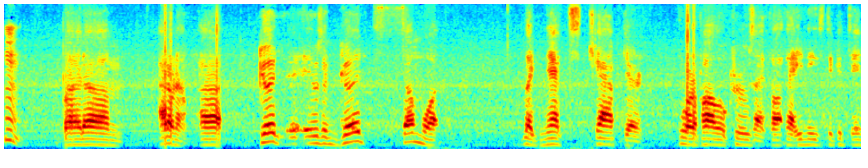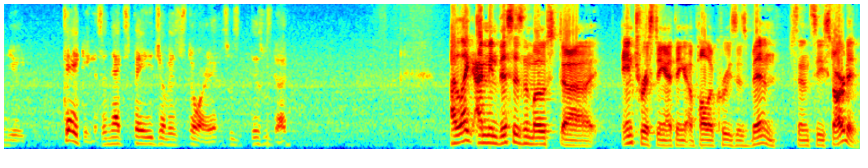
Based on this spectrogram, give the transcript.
Hmm. But um, I don't know. Uh, good. It was a good, somewhat like next chapter for Apollo Crews. I thought that he needs to continue taking. It's the next page of his story. This was this was good. I like. I mean, this is the most uh, interesting I think Apollo Crews has been since he started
